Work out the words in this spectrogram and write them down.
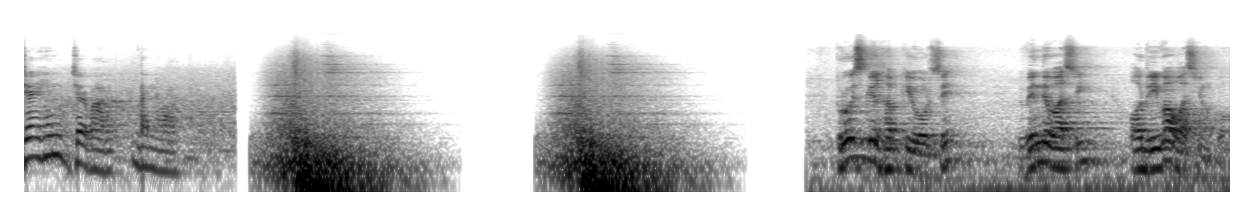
जय हिंद, जय भारत। धन्यवाद। प्रो स्किल हब की ओर से विंध्यवासी और रीवा वासियों को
